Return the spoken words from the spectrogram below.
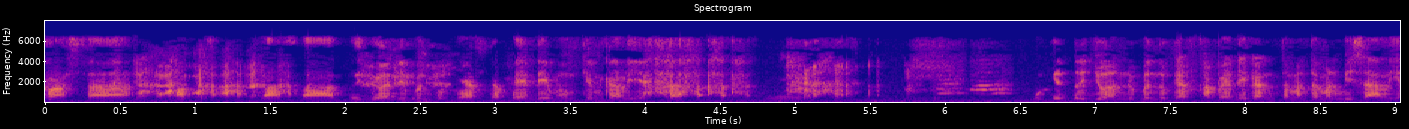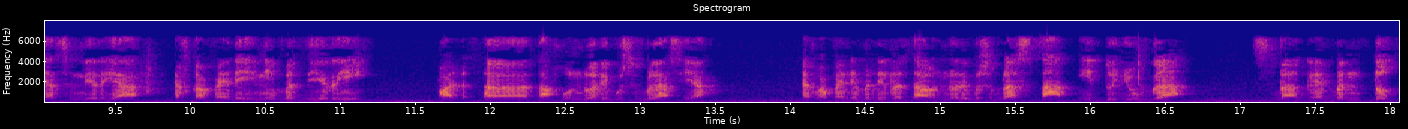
rasa rasa tujuan dibentuk SKPD mungkin kali ya mungkin tujuan dibentuk FKPD kan teman-teman bisa lihat sendiri ya. FKPD ini berdiri pada uh, tahun 2011 ya. FKPD berdiri tahun 2011 saat itu juga sebagai bentuk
